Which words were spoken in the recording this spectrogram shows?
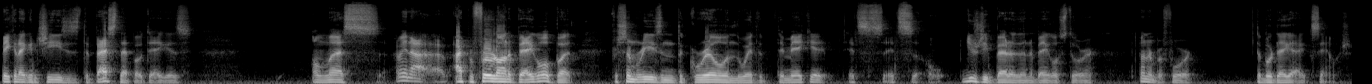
bacon, egg, and cheese is the best at bodegas. Unless, I mean, I, I prefer it on a bagel, but for some reason, the grill and the way that they make it, it's it's usually better than a bagel store. My number four, the bodega egg sandwich.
